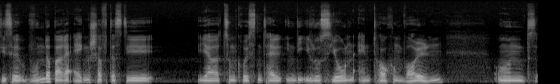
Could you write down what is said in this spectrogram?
diese wunderbare Eigenschaft, dass die ja zum größten Teil in die Illusion eintauchen wollen. Und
